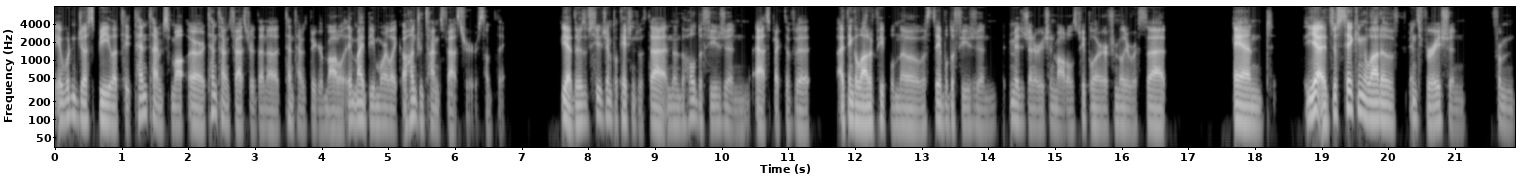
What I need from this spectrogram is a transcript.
It wouldn't just be, let's say, 10 times small or 10 times faster than a 10 times bigger model. It might be more like 100 times faster or something yeah, there's huge implications with that. And then the whole diffusion aspect of it. I think a lot of people know stable diffusion, mid generation models. People are familiar with that. And yeah, it's just taking a lot of inspiration from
